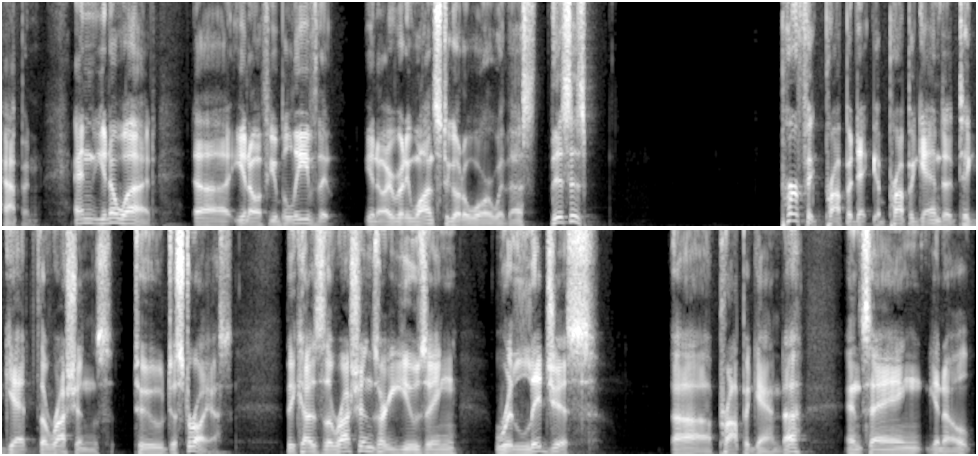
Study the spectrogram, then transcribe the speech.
happen. And you know what? Uh, you know, if you believe that, you know, everybody wants to go to war with us, this is perfect propaganda, to get the Russians to destroy us because the Russians are using religious uh, propaganda and saying, you know,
